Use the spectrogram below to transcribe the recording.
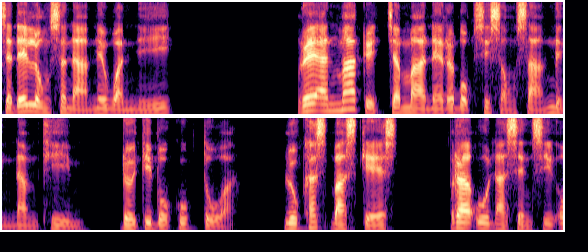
จะได้ลงสนามในวันนี้ เรอัลมาดริดจะมาในระบบ 4-2-3-1 นำทีม โดยติโบกุกตัว ลูคัส บาสเกส ราอูล อาเซนซิโอ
